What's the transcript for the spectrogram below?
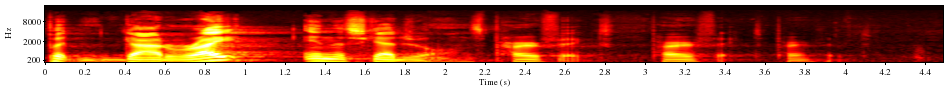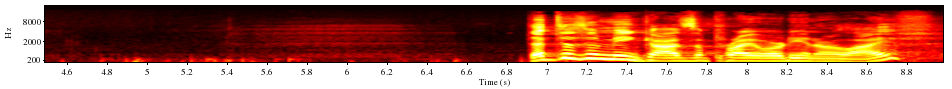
put God right in the schedule. It's perfect, perfect, perfect. That doesn't mean God's the priority in our life.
